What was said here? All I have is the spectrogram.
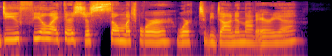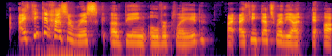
do you feel like there's just so much more work to be done in that area? I think it has a risk of being overplayed. I, I think that's where the uh, uh,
